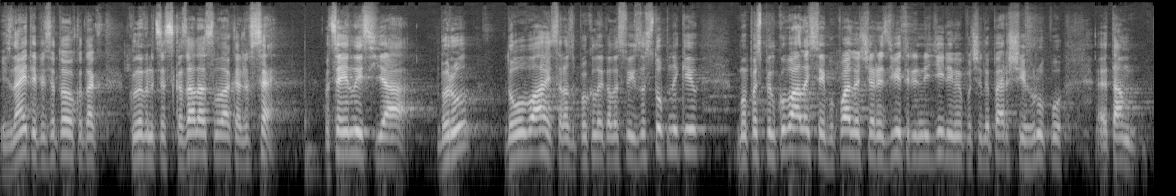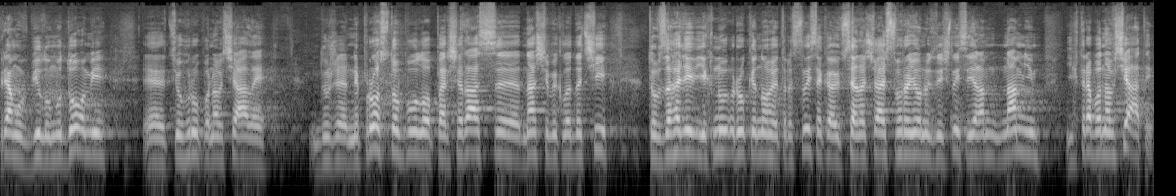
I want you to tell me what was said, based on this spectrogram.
І знаєте, після того, коли вони це сказали слова, каже, все, оцей лист я беру до уваги, зразу покликали своїх заступників, ми поспілкувалися, і буквально через 2-3 неділі ми почали першу групу е, там, прямо в Білому домі. е, Цю групу навчали. Дуже непросто було. Перший раз е, наші викладачі, то взагалі їх ну, руки, ноги тряслися, кажуть, все начальство району зійшлися, і нам, нам їх треба навчати.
